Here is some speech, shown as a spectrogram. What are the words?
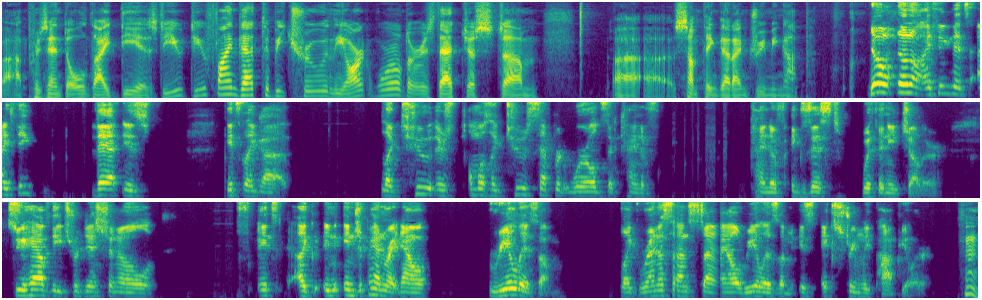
uh, present old ideas. Do you do you find that to be true in the art world, or is that just um, uh, uh, something that I'm dreaming up? No, no, no. I think that's. I think that is. It's like a, like two. There's almost like two separate worlds that kind of, kind of exist within each other so you have the traditional, it's like in, in Japan right now, realism, like Renaissance style realism is extremely popular, hmm.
